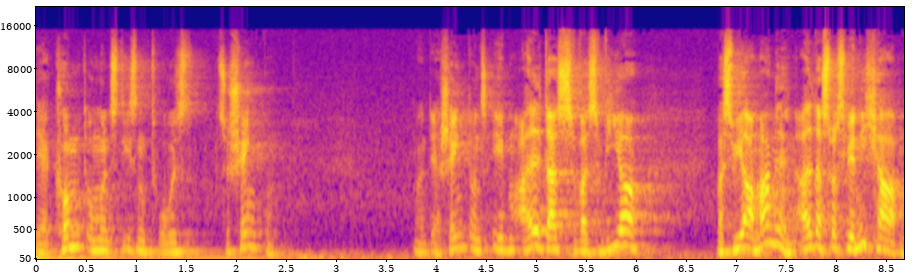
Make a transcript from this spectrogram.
Der kommt, um uns diesen Trost zu schenken. Und er schenkt uns eben all das, was wir, was wir ermangeln, all das, was wir nicht haben.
